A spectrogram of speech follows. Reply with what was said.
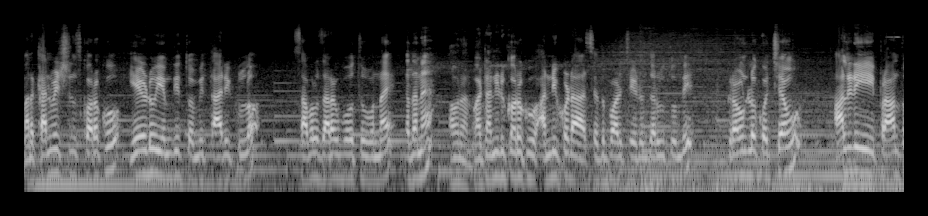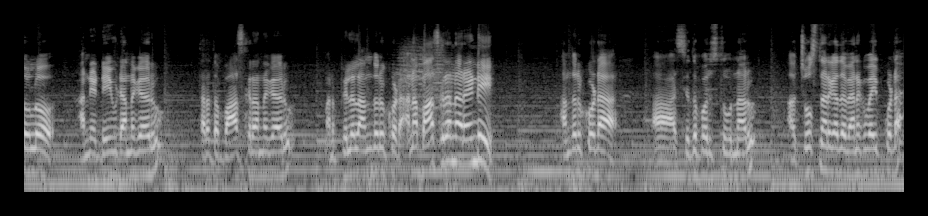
మన కన్వెన్షన్స్ కొరకు ఏడు ఎనిమిది తొమ్మిది తారీఖుల్లో సభలు జరగబోతూ ఉన్నాయి. కదనే? అవునండి వాటన్నిటి కొరకు అన్ని కూడా సిద్ధపాటు చేయడం జరుగుతుంది. గ్రౌండ్లోకి వచ్చాము. ఆల్రెడీ ఈ ప్రాంతంలో అన్న డేవిడ్ అన్నగారు తర్వాత భాస్కర్ అన్న గారు మన పిల్లలందరూ కూడా. అన్న భాస్కర్ అన్న రండి. అందరూ కూడా ఆ, సిద్ధపరుస్తూ ఉన్నారు. ఆ, చూస్తున్నారు కదా వెనక వైపు కూడా.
